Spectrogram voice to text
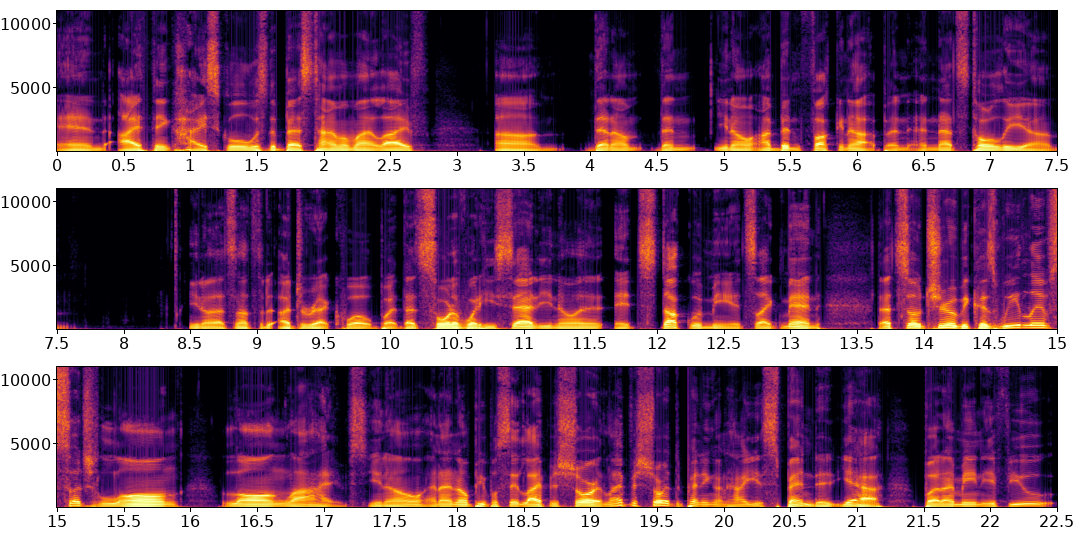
and I think high school was the best time of my life, um, then I'm then you know I've been fucking up, and and that's totally um, you know that's not a direct quote but that's sort of what he said you know and it, stuck with me. It's like man that's so true because we live such long long lives you know? And i know people say life is short. And life is short depending on how you spend it yeah. But i mean if you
